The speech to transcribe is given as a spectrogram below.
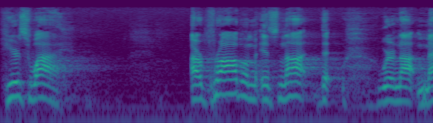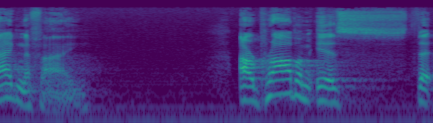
Here's why. Our problem is not that we're not magnifying. Our problem is that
